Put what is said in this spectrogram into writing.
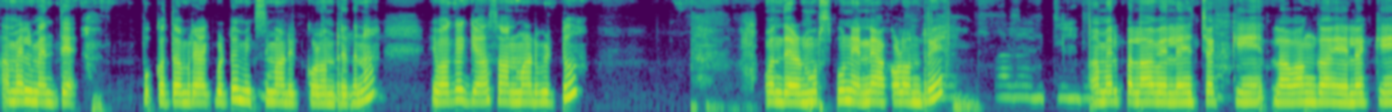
ಆಮೇಲೆ ಮೆಂತ್ಯ ಕೊತ್ತಂಬರಿ ಹಾಕ್ಬಿಟ್ಟು ಮಿಕ್ಸಿ ಮಾಡಿ ಇಟ್ಕೊಳ್ಳೋಣ್ರಿ ಇದನ್ನು. ಇವಾಗ ಗ್ಯಾಸ್ ಆನ್ ಮಾಡಿಬಿಟ್ಟು ಒಂದೆರಡು ಮೂರು ಸ್ಪೂನ್ ಎಣ್ಣೆ ಹಾಕೊಳ್ಳೋಣ್ರಿ ಆಮೇಲೆ ಪಲಾವ್ ಎಲೆ, ಚಕ್ಕಿ, ಲವಂಗ, ಏಲಕ್ಕಿ,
